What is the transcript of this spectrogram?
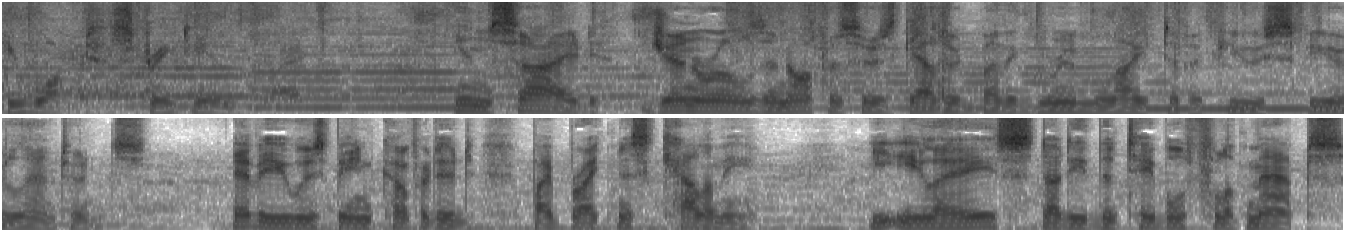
He walked straight in. Inside, generals and officers gathered by the grim light of a few sphere lanterns. Evi was being comforted by Brightness Kalami. Ialai studied the table full of maps.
